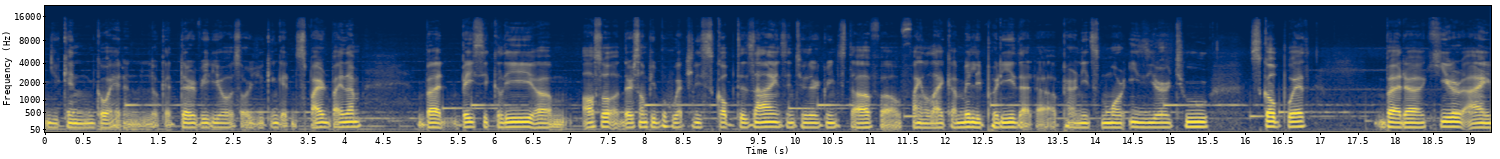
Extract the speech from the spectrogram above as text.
you can go ahead and look at their videos or you can get inspired by them. But basically um, also there's some people who actually sculpt designs into their green stuff uh, find like a Milliputty that uh, apparently it's more easier to sculpt with. But uh, here I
